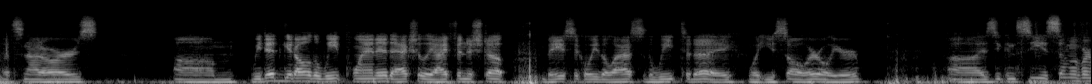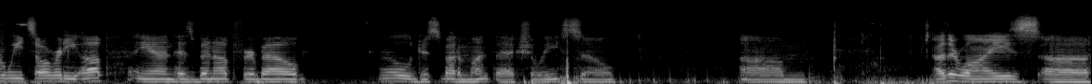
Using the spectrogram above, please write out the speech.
That's not ours. Um, we did get all the wheat planted. Actually, I finished up basically the last of the wheat today, what you saw earlier. Uh, as you can see, some of our wheat's already up and has been up for about, oh, just about a month actually. So, um, otherwise, uh,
